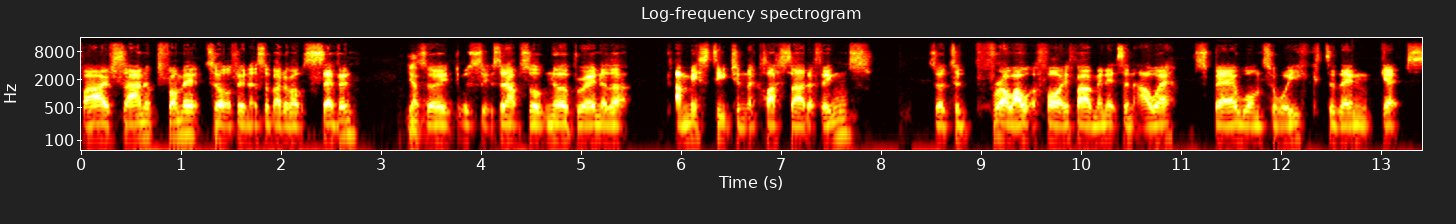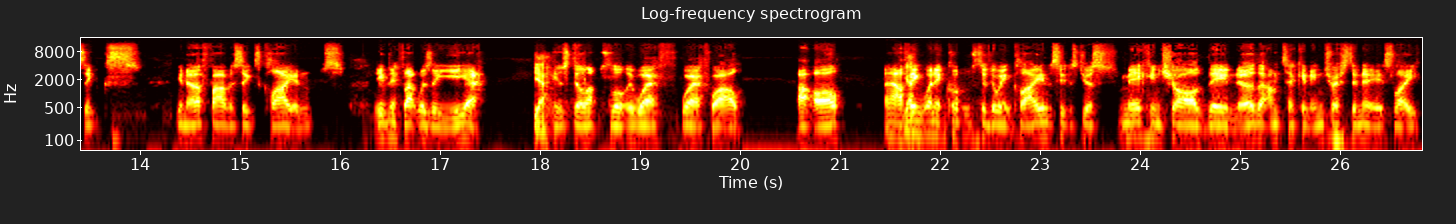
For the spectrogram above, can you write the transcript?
five sign ups from it. Total Fitness, I've had about seven. Yep. So it just it's an absolute no-brainer that I miss teaching the class side of things. So to throw out a 45 minutes, an hour, spare once a week to then get six, you know, five or six clients, even if that was a year, yeah, it's still absolutely worth worthwhile at all. And I Yeah. think when it comes to doing clients, it's just making sure they know that I'm taking interest in it. It's like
